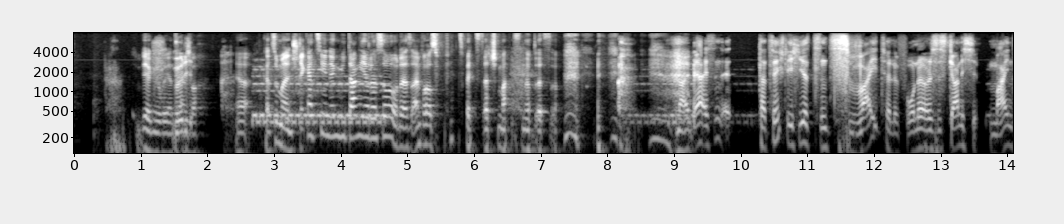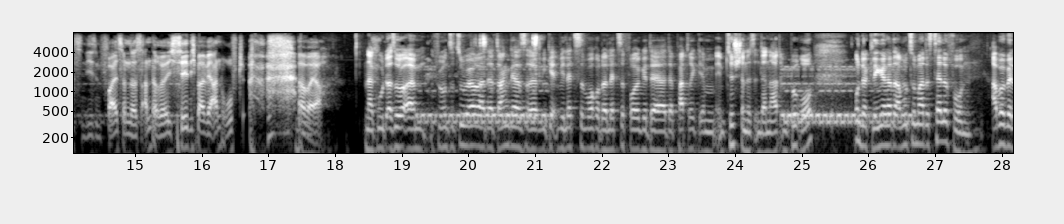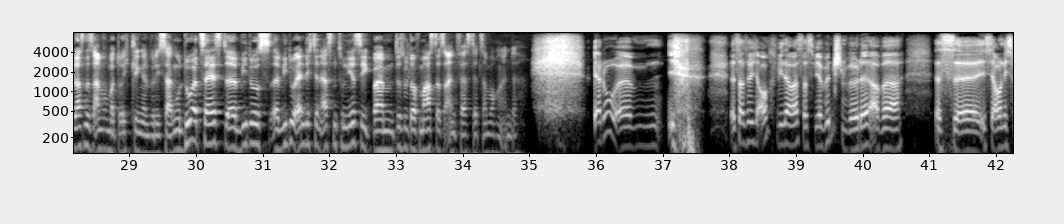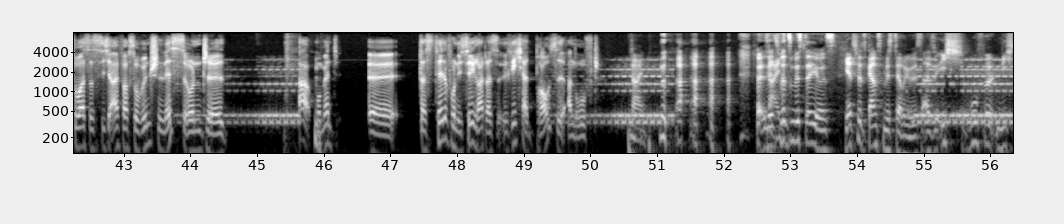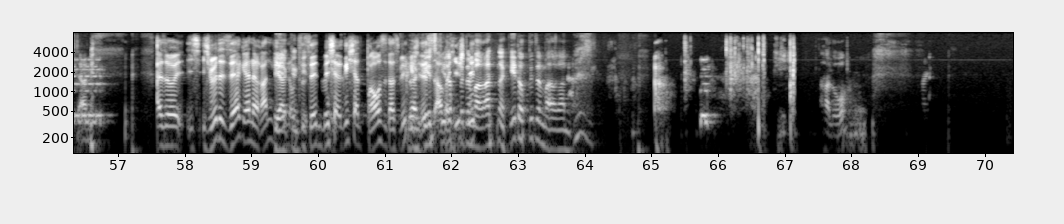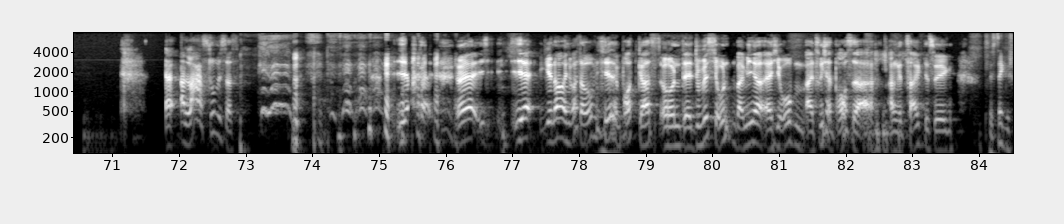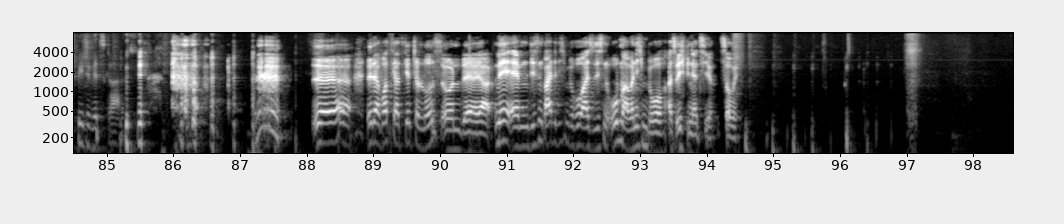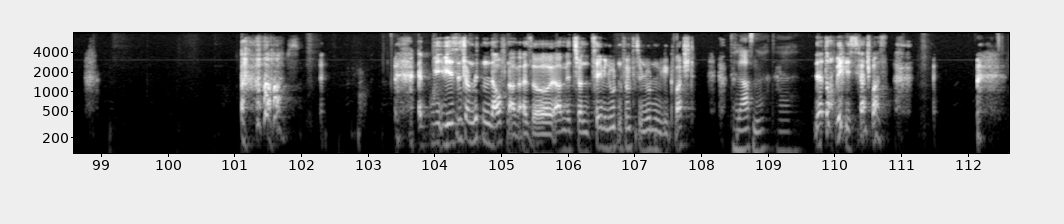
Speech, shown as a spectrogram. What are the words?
Wir ignorieren es Würde ich- einfach. Ja. Kannst du mal einen Stecker ziehen, irgendwie, Dangi, oder so? Oder es einfach aus dem Fenster schmeißen oder so? Nein. Ja, es sind äh, tatsächlich hier sind zwei Telefone und es ist gar nicht meins in diesem Fall, sondern das andere. Ich sehe nicht mal, wer anruft. Aber ja. Na gut, also ähm, für unsere Zuhörer, der Dank, der ist äh, wie, wie letzte Woche oder letzte Folge der, der Patrick im, im Tischtennisinternat im Büro. Und da klingelt halt ab und zu mal das Telefon. Aber wir lassen das einfach mal durchklingeln, würde ich sagen. Und du erzählst, äh, wie, äh, wie du endlich den ersten Turniersieg beim Düsseldorf Masters einfährst jetzt am Wochenende. Ja, du, ähm, das ist natürlich auch wieder was, was mir wünschen würde, aber das äh, ist ja auch nicht sowas, das sich einfach so wünschen lässt. Und äh, ah, Moment, äh, das Telefon, ich sehe gerade, dass Richard Brause anruft. Nein. Jetzt Nein. wird's mysteriös. Jetzt wird's ganz mysteriös. Also ich rufe nicht an. Also ich, ich würde sehr gerne rangehen, Ja, um zu sehen, welcher Richard Brause das wirklich Dann geh, ist. geh Aber doch hier bitte steht, mal ran. Dann geh doch bitte mal ran. Hallo? Äh, Lars, du bist das. Ja, äh, ich, ja, genau, ich mache da oben hier den Podcast und äh, du bist hier unten bei mir, äh, hier oben als Richard Brause äh, angezeigt, deswegen. Das ist der gespielte Witz gerade. Äh, nee, der Podcast geht schon los und äh, ja. Nee, ähm, die sind beide nicht im Büro, also die sind oben, aber nicht im Büro. Also ich bin jetzt hier, sorry. Äh, wir sind schon mitten in der Aufnahme, also wir haben jetzt schon 10 Minuten, 15 Minuten gequatscht. Der Lars, ne? Der, Ja, doch, wirklich, ist kein Spaß.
